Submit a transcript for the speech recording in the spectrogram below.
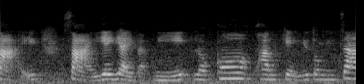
สายสายใหญ่ ๆ แบบนี้ แล้วก็ความเก๋อยู่ตรงนี้จ้ะ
